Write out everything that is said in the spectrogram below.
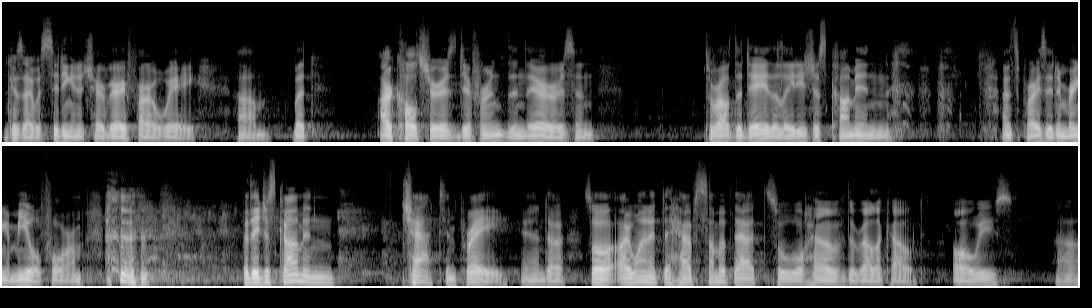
Because I was sitting in a chair very far away. Um, but our culture is different than theirs, and throughout the day, the ladies just come in. I'm surprised they didn't bring a meal for them. but they just come and chat and pray. And uh, so I wanted to have some of that, so we'll have the relic out always. Uh,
